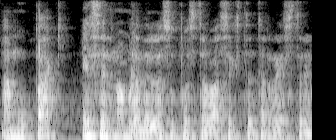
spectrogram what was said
Amupac es el nombre de la supuesta base extraterrestre.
